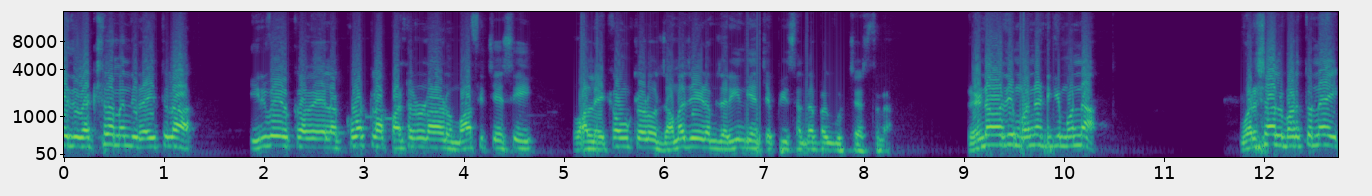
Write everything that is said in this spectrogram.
ఐదు లక్షల మంది రైతుల ఇరవై ఒక్క వేల కోట్ల పంట రుణాలను మాఫీ చేసి వాళ్ళ అకౌంట్లలో జమ చేయడం జరిగింది అని చెప్పి ఈ సందర్భంగా గుర్తు చేస్తున్నా. రెండవది మొన్నటికి మొన్న వర్షాలు పడుతున్నాయి.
